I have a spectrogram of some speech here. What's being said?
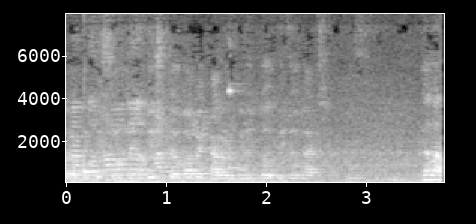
তরফে কি সুনির্দিষ্টভাবে কারোর বিরুদ্ধে অভিযোগ আছে তারা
